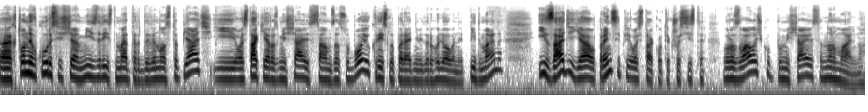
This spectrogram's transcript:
Е, Хто не в курсі, ще мій зріст 1,95 м, і ось так я розміщаюсь сам за собою. Крісло переднє відрегульоване під мене. І ззаді я, в принципі, ось так, от, якщо сісти в розвалочку, поміщаюся нормально.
